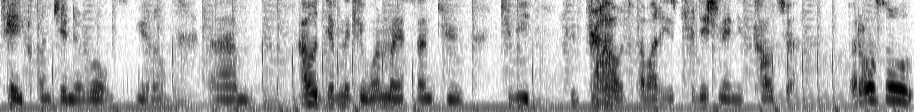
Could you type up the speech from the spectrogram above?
take on gender roles. You know, um, I would definitely want my son to to be be proud about his tradition and his culture, but also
